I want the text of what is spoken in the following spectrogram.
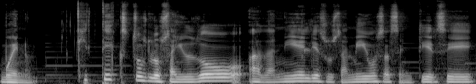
Bueno, ¿qué textos los ayudó a Daniel y a sus amigos a sentirse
